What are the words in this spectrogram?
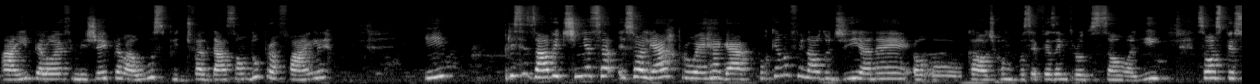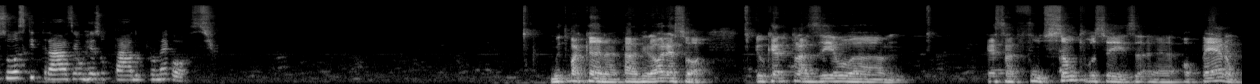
aí pela UFMG e pela USP de validação do profiler. E precisava e tinha esse olhar para o RH, porque no final do dia, né, Cláudio, como você fez a introdução ali, são as pessoas que trazem o resultado para o negócio. Muito bacana, Tavira. Olha só, eu quero trazer uh, essa função que vocês uh, operam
